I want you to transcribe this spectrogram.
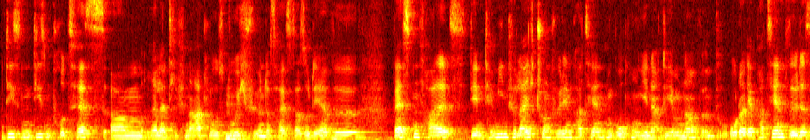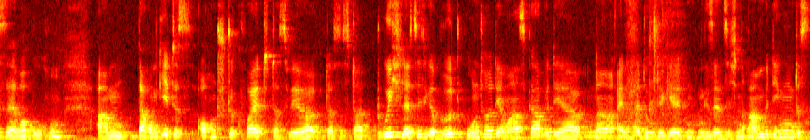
diesen, diesen Prozess ähm, relativ nahtlos mhm. durchführen. Das heißt also, der will bestenfalls den Termin vielleicht schon für den Patienten buchen, je nachdem, ne? oder der Patient will das selber buchen. Ähm, darum geht es auch ein Stück weit, dass, wir, dass es da durchlässiger wird unter der Maßgabe der ne, Einhaltung der geltenden gesetzlichen Rahmenbedingungen. Das,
